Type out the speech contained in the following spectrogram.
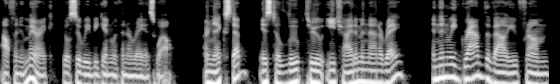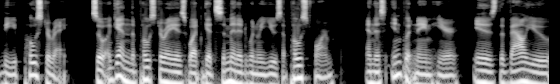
alphanumeric, you'll see we begin with an array as well. Our next step is to loop through each item in that array. And then we grab the value from the post array. So again, the post array is what gets submitted when we use a post form. And this input name here is the value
